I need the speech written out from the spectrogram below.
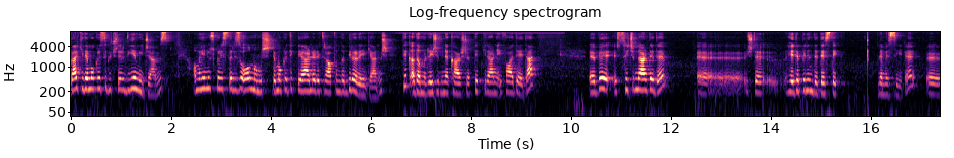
Belki demokrasi güçleri diyemeyeceğimiz ama henüz kristalize olmamış demokratik değerler etrafında bir araya gelmiş, tek adamı rejimine karşı tepkilerini ifade eden e, ve seçimlerde de e, işte HDP'nin de desteklemesiyle e,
